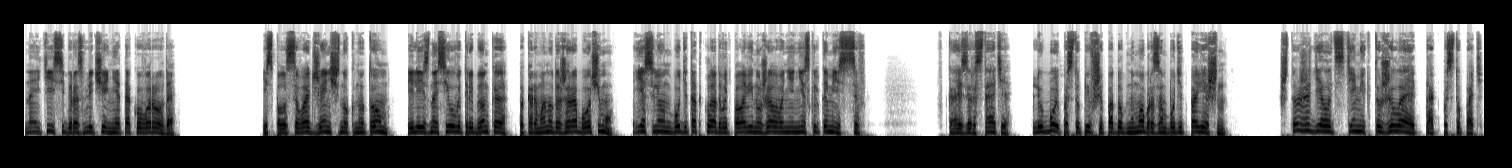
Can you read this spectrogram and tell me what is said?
найти себе развлечение такого рода. Исполосовать женщину кнутом или изнасиловать ребенка по карману даже рабочему, если он будет откладывать половину жалования несколько месяцев. В Кайзерстате любой поступивший подобным образом будет повешен. Что же делать с теми, кто желает так поступать?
